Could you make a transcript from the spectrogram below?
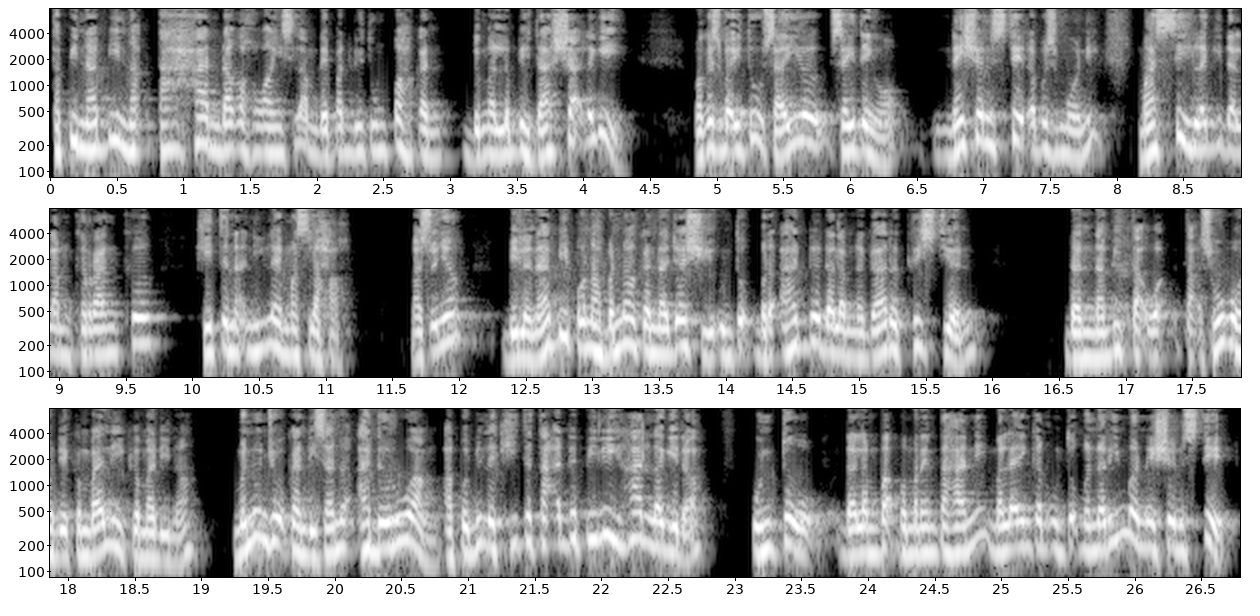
Tapi Nabi nak tahan darah orang Islam daripada ditumpahkan dengan lebih dahsyat lagi. Maka sebab itu saya saya tengok nation state apa semua ni masih lagi dalam kerangka kita nak nilai maslahah. Maksudnya bila Nabi pernah benarkan Najasyi untuk berada dalam negara Kristian dan Nabi tak tak suruh dia kembali ke Madinah, menunjukkan di sana ada ruang apabila kita tak ada pilihan lagi dah untuk dalam bab pemerintahan ni melainkan untuk menerima nation state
